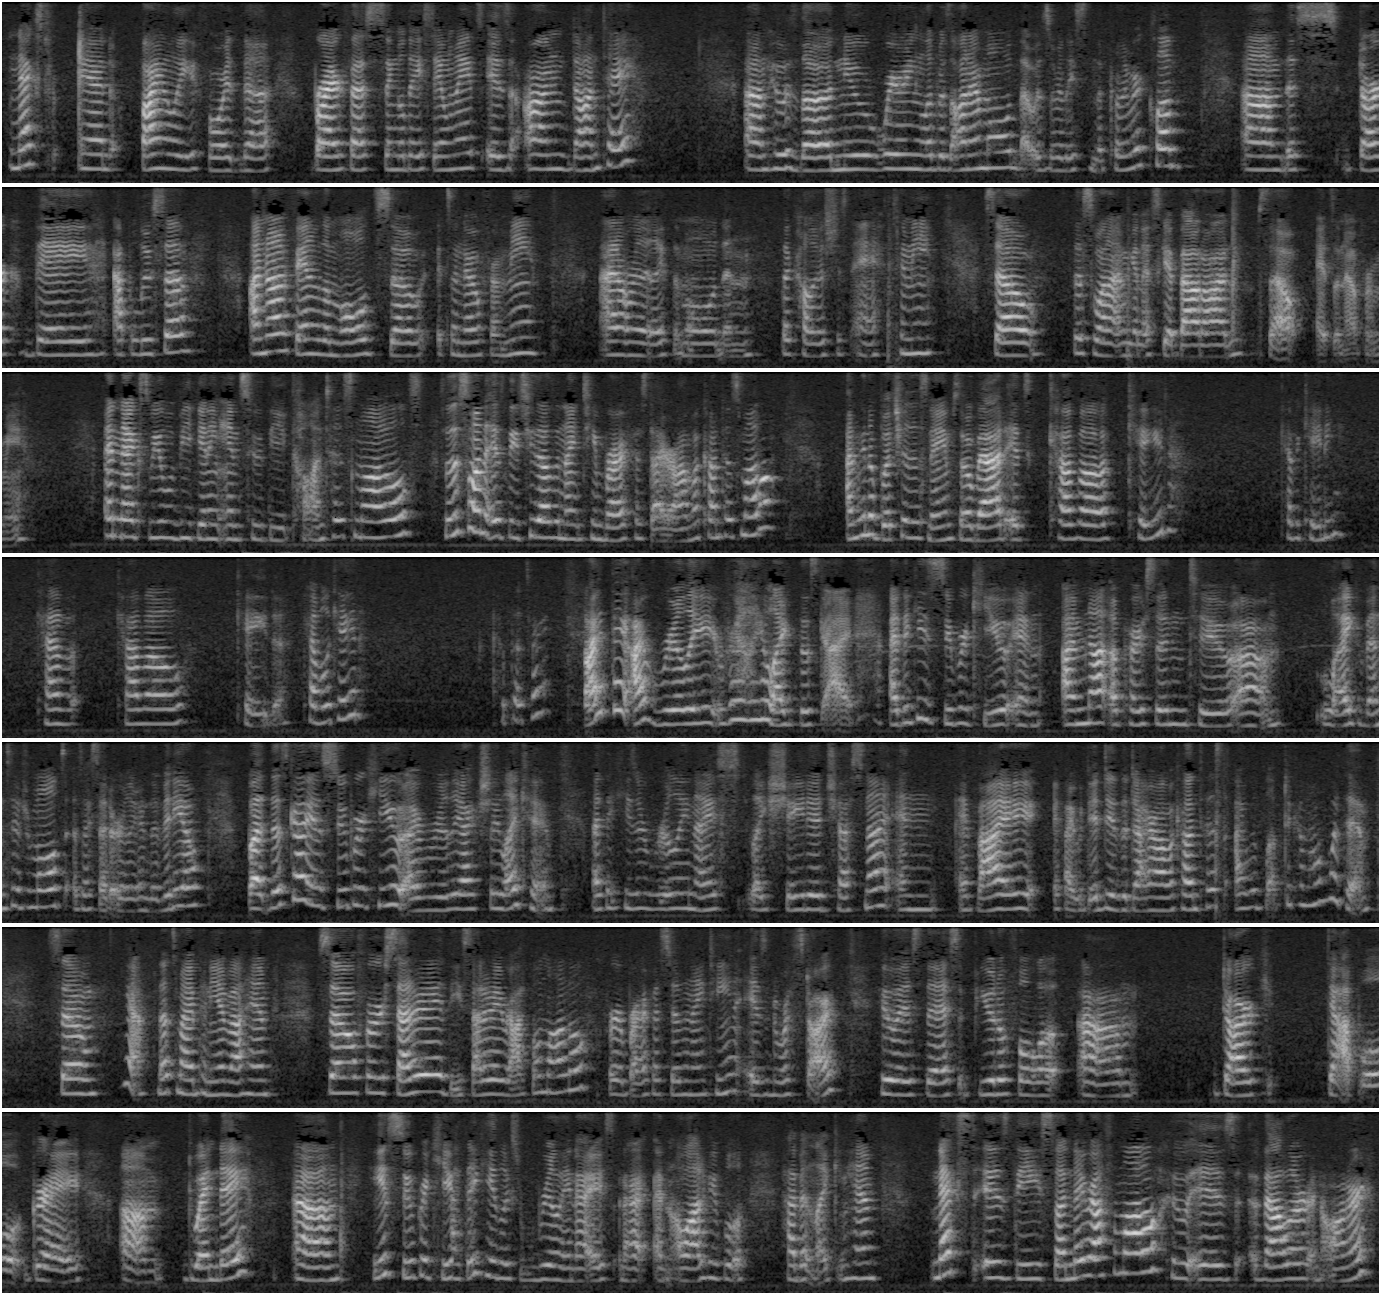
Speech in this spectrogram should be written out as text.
Next and finally for the BreyerFest single day stablemates is Andante. Um, who is the new Rearing Libra's Honor mold that was released in the Premier Club. Um, this dark bay Appaloosa I'm not a fan of the mold, so it's a no from me. I don't really like the mold, and the color is just eh to me. So this one I'm going to skip out on, so it's a no from me. And next we will be getting into the contest models. So this one is the 2019 BreyerFest Diorama contest model. I'm going to butcher this name so bad. It's Cavalcade? Cavalcade? Cav Cavalcade. Cavalcade? I hope that's right. I think I really, really like this guy. I think he's super cute and I'm not a person to um, like vintage molds as I said earlier in the video. But this guy is super cute. I really actually like him. I think he's a really nice like shaded chestnut and if I if I did do the diorama contest I would love to come home with him. So yeah that's my opinion about him. So for Saturday the Saturday raffle model for BreyerFest 2019 is North Star who is this beautiful um, dark dapple gray um, duende. Um, he's super cute. I think he looks really nice and, I, and a lot of people have been liking him. Next is the Sunday raffle model, who is Valor and Honor.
